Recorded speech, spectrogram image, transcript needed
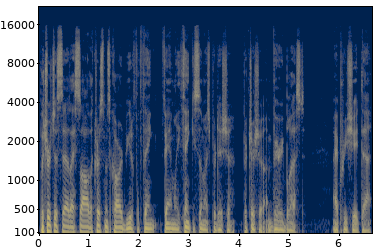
Patricia says, I saw the Christmas card. Beautiful thing, family. Thank you so much, Patricia. Patricia, I'm very blessed. I appreciate that.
